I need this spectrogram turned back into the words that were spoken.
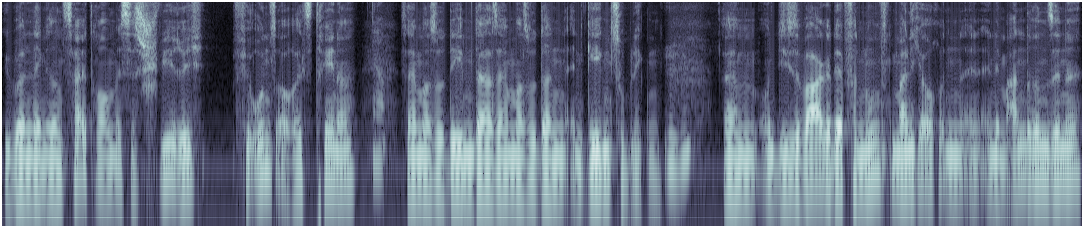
über einen längeren Zeitraum, ist es schwierig für uns auch als Trainer, ja. sagen wir so, dem da, sagen wir so, dann entgegenzublicken. Mhm. Ähm, und diese Waage der Vernunft meine ich auch in, in, in dem anderen Sinne,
